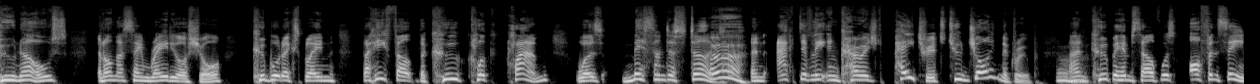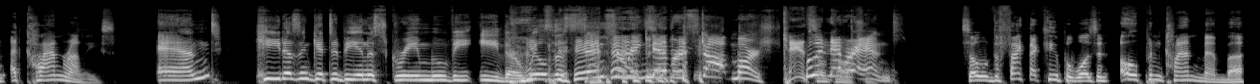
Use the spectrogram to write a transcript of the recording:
who knows? And on that same radio show, Cooper would explain that he felt the Ku Klux Klan was misunderstood Ugh. and actively encouraged patriots to join the group. Ah. And Cooper himself was often seen at Klan rallies. And he doesn't get to be in a Scream movie either. Will the censoring never stop, Marsh? Cancel Will it never culture. end? So the fact that Cooper was an open clan member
